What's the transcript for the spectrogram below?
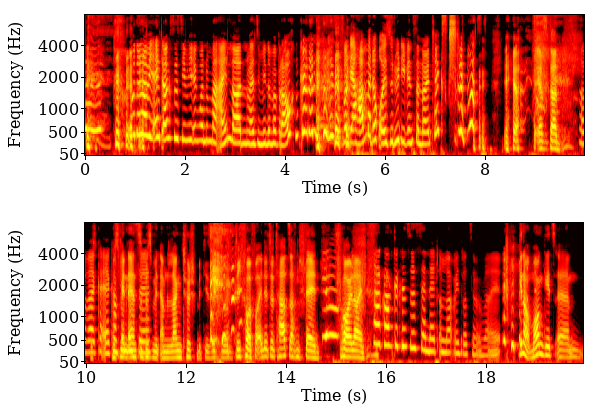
Und dann habe ich echt Angst, dass sie mich irgendwann nicht mehr einladen, weil sie mich nicht mehr brauchen können. Also Von der haben wir doch alles Rüdi, wenn du einen neuen Text geschrieben hast. Ja, erst dann. Aber Kampf Müssen wir der in Ernst, du bist mit am langen Tisch mit dir sitzen und dich vor vollendete Tatsachen stellen. Fräulein. ah, Kampf der Künste ist sehr nett und lad mich trotzdem immer ein. Genau, morgen geht's ähm,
